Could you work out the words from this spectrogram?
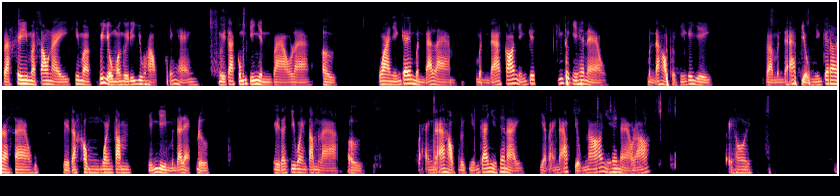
Và khi mà sau này, khi mà ví dụ mọi người đi du học chẳng hạn, người ta cũng chỉ nhìn vào là ừ qua những cái mình đã làm, mình đã có những cái kiến thức như thế nào, mình đã học được những cái gì và mình đã áp dụng những cái đó ra sao. Người ta không quan tâm những gì mình đã đạt được. Người ta chỉ quan tâm là ừ bạn đã học được những cái như thế này và bạn đã áp dụng nó như thế nào đó. Vậy thôi. Ừ.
